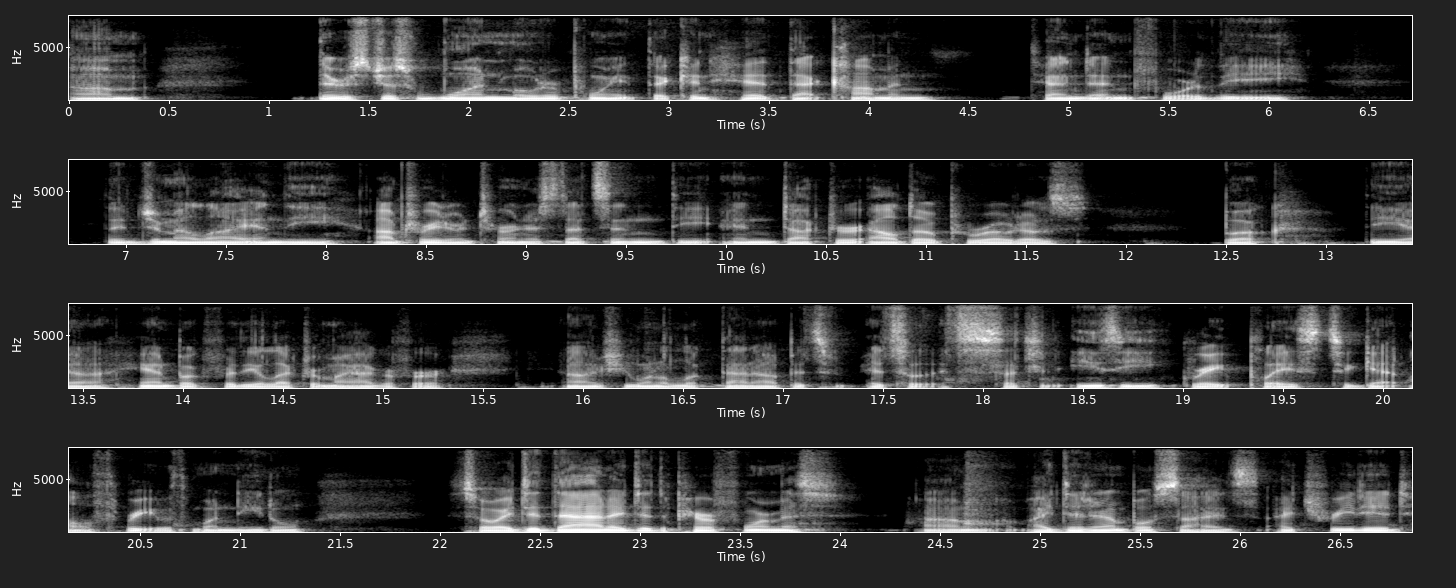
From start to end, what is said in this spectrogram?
Um, there's just one motor point that can hit that common tendon for the the gemelli and the obturator internus. That's in the in Dr. Aldo Perotto's book, the uh, handbook for the electromyographer. Uh, if you want to look that up, it's it's it's such an easy, great place to get all three with one needle. So I did that. I did the piriformis. Um, I did it on both sides. I treated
